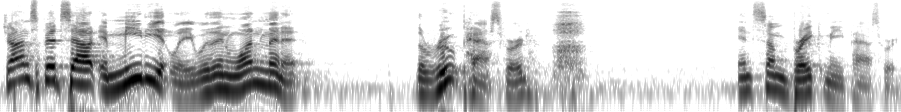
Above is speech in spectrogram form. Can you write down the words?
John spits out immediately, within one minute, the root password and some break me password.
